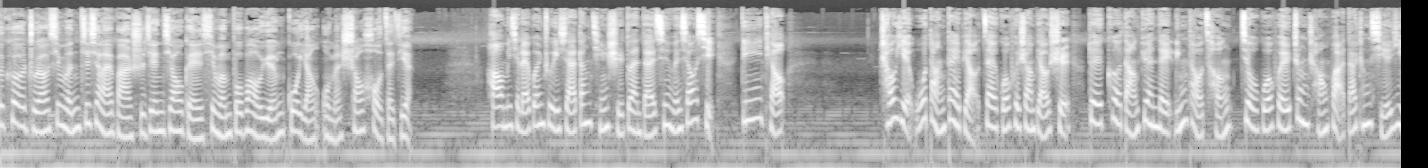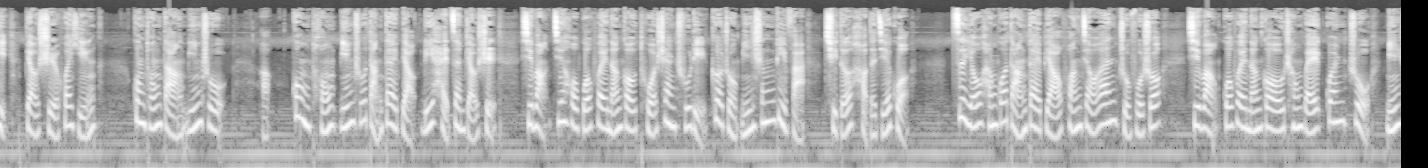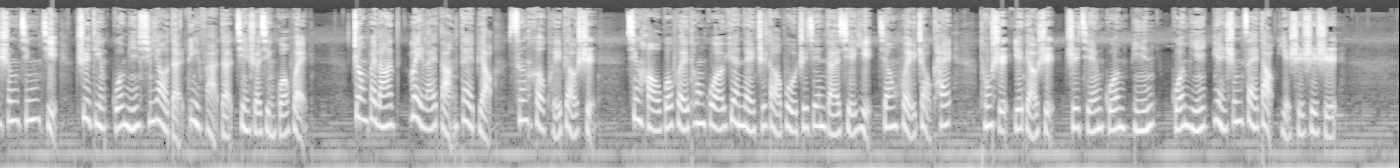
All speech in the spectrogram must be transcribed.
此刻，主要新闻。接下来把时间交给新闻播报员郭阳，我们稍后再见。好，我们一起来关注一下当前时段的新闻消息。第一条，朝野五党代表在国会上表示，对各党院内领导层就国会正常化达成协议表示欢迎。共同党民主啊，共同民主党代表李海赞表示，希望今后国会能够妥善处理各种民生立法，取得好的结果。自由韩国党代表黄教安嘱咐说。希望国会能够成为关注民生经济、制定国民需要的立法的建设性国会。正未来未来党代表孙鹤奎表示，幸好国会通过院内指导部之间的协议将会召开，同时也表示之前国民国民怨声载道也是事实。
